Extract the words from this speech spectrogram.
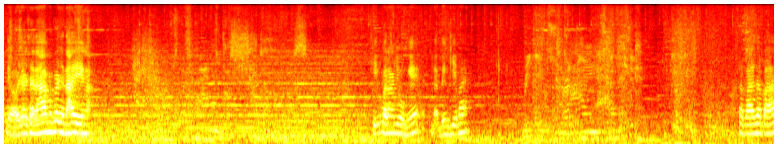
เดี๋ยวจะชนะมันก็ชนะเองอะคลิปกำลังอยู่อย่างงี้เดี๋ยวดึงคลิปให้สบายสบาย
